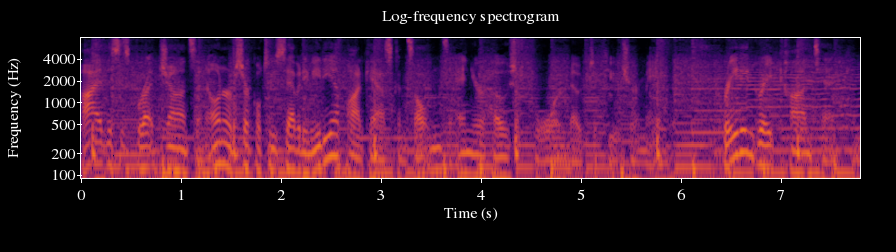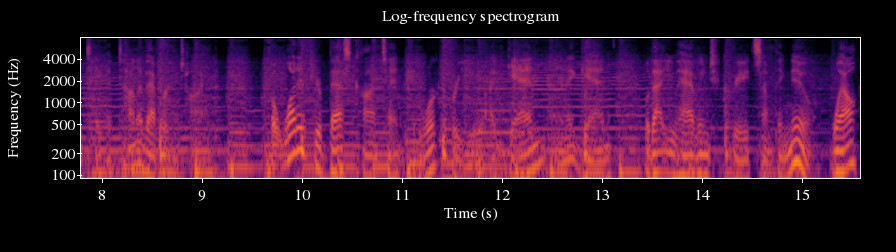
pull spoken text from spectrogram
Hi, this is Brett Johnson, owner of Circle 270 Media, podcast consultant, and your host for Note to Future Me. Creating great content can take a ton of effort and time. But what if your best content can work for you again and again without you having to create something new? Well,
